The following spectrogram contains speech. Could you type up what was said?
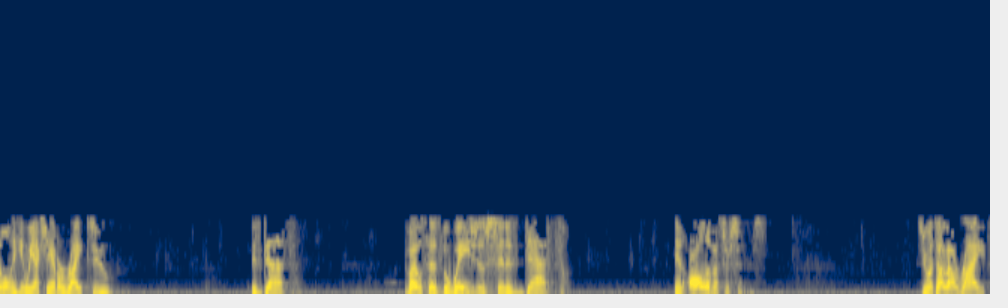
only thing we actually have a right to is death. The Bible says the wages of sin is death. And all of us are sinners. So you want to talk about rights?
